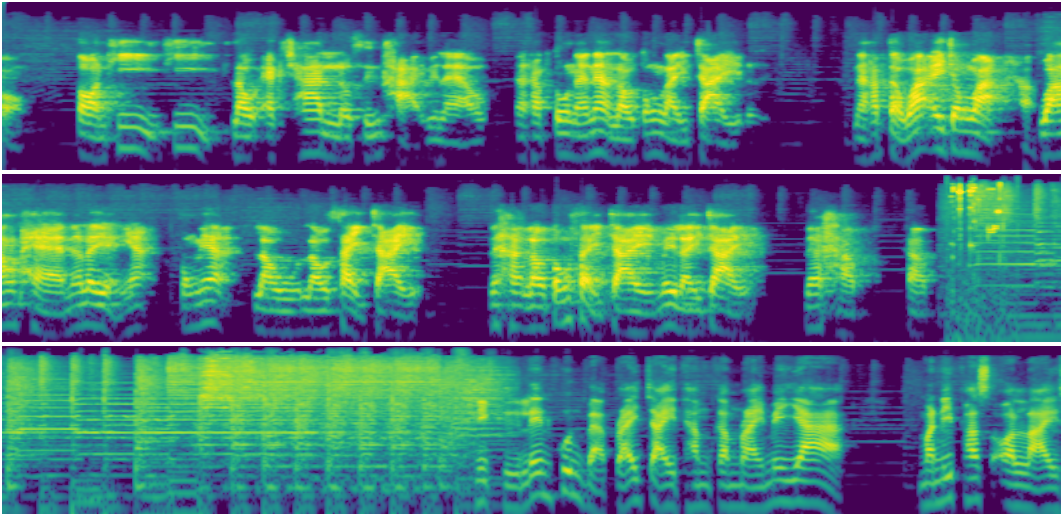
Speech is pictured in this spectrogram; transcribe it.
ของ ตอนที่ที่เราแอคชั่นเราซื้อขายไปแล้วนะครับ ตรงนั้นน่ะเราต้องไล่ใจเลยนะครับ แต่ว่าไอ้จังหวะครับวางแผนอะไรอย่างเงี้ย ตรงเนี้ยเราเราใส่ใจนะฮะเราต้องใส่ใจไม่ไล่ใจนะครับครับ นี่คือเล่นหุ้นแบบไร้ใจทำกำไรไม่ยากมันนี่พัสออนไลน์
